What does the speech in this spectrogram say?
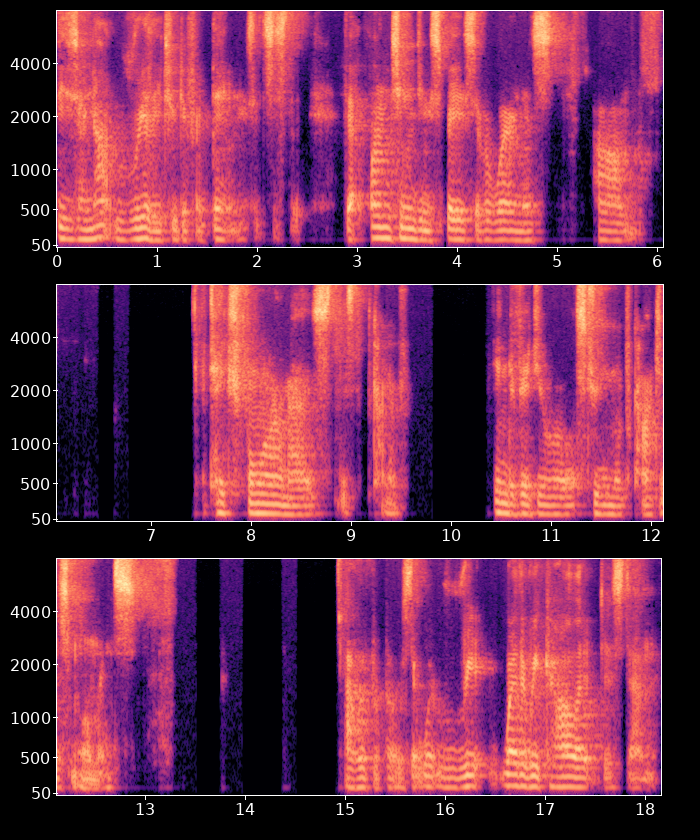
these are not really two different things. It's just that that unchanging space of awareness um, takes form as this kind of individual stream of conscious moments I would propose that re- whether we call it just um,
